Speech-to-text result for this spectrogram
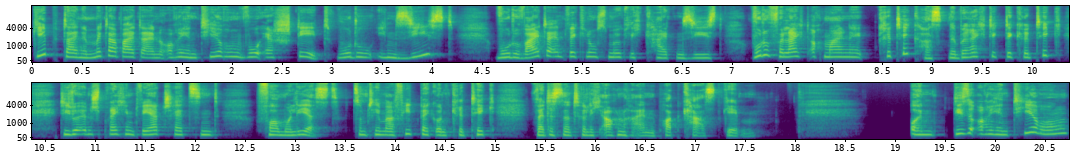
Gib deinem Mitarbeiter eine Orientierung, wo er steht, wo du ihn siehst, wo du Weiterentwicklungsmöglichkeiten siehst, wo du vielleicht auch mal eine Kritik hast, eine berechtigte Kritik, die du entsprechend wertschätzend formulierst. Zum Thema Feedback und Kritik wird es natürlich auch noch einen Podcast geben. Und diese Orientierung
